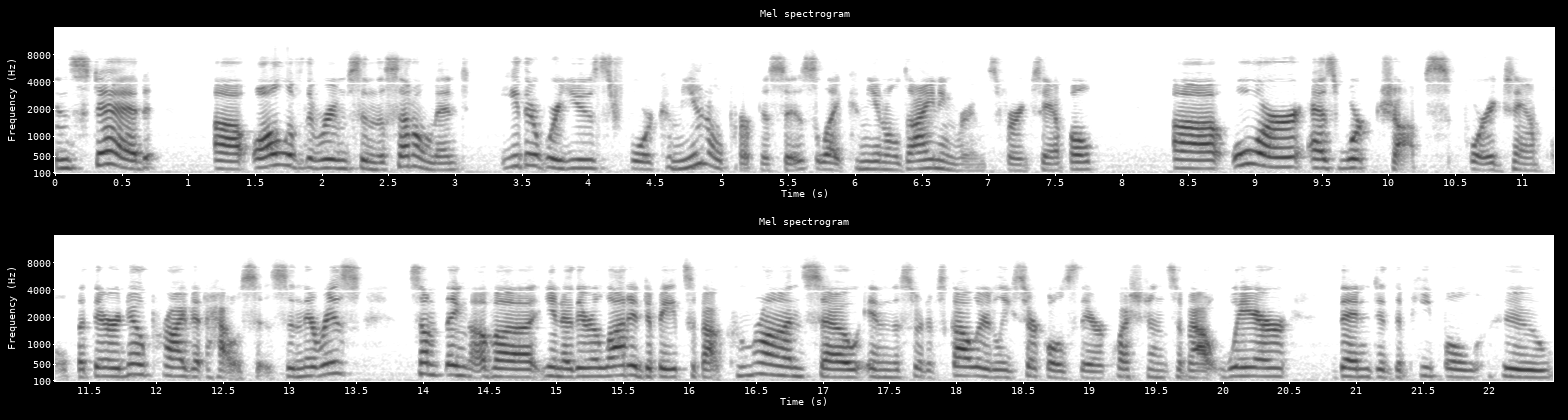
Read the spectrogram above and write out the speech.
instead, uh, all of the rooms in the settlement either were used for communal purposes, like communal dining rooms, for example, uh, or as workshops, for example. But there are no private houses. And there is something of a, you know, there are a lot of debates about Qumran. So in the sort of scholarly circles, there are questions about where then did the people who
